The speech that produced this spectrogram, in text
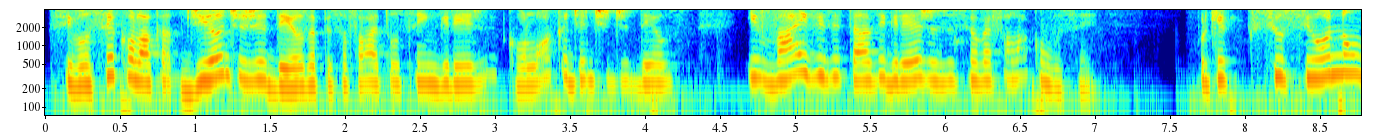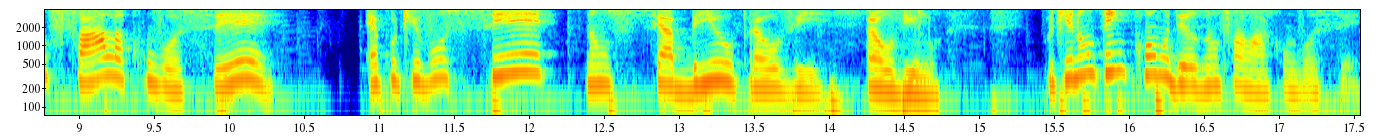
Se você coloca diante de Deus, a pessoa fala: ah, Estou sem igreja. Coloca diante de Deus e vai visitar as igrejas e o Senhor vai falar com você. Porque se o Senhor não fala com você, é porque você não se abriu para ouvir, para ouvi-lo. Porque não tem como Deus não falar com você.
